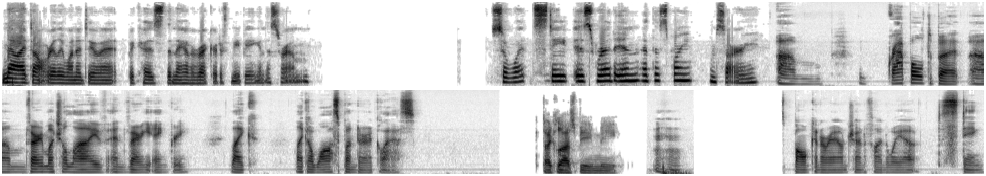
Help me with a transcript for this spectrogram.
No, I don't really want to do it because then they have a record of me being in this room. So, what state is Red in at this point? I'm sorry. Um, grappled, but um, very much alive and very angry, like like a wasp under a glass. That glass being me. Mm-hmm. It's bonking around trying to find a way out to sting.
